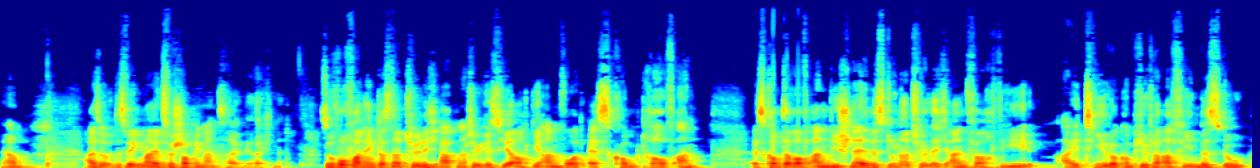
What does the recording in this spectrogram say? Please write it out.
Ja? Also deswegen mal jetzt für Shopping-Anzeigen gerechnet. So, wovon hängt das natürlich ab? Natürlich ist hier auch die Antwort, es kommt drauf an. Es kommt darauf an, wie schnell bist du natürlich, einfach wie IT- oder computeraffin bist du.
